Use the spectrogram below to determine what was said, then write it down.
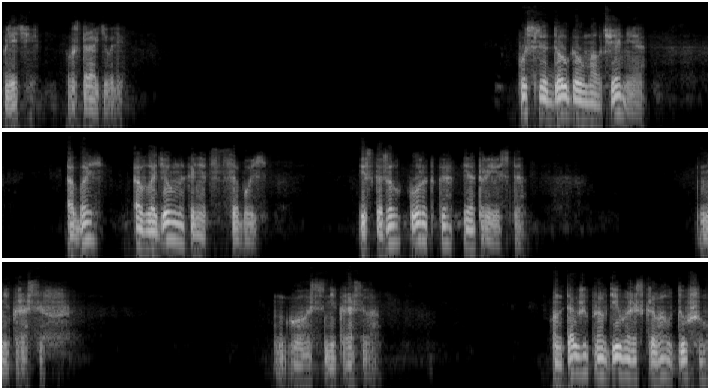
Плечи вздрагивали. После долгого молчания Абай овладел, наконец, собой и сказал коротко и отрывисто. Некрасов. Голос Некрасова. Он также правдиво раскрывал душу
